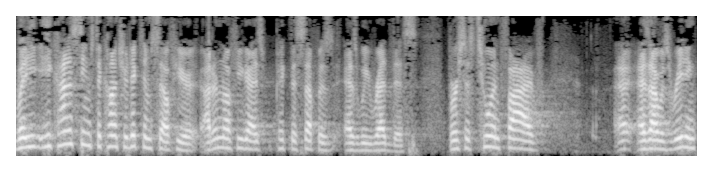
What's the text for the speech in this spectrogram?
but he, he kind of seems to contradict himself here. I don't know if you guys picked this up as, as we read this. Verses 2 and 5, as I was reading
